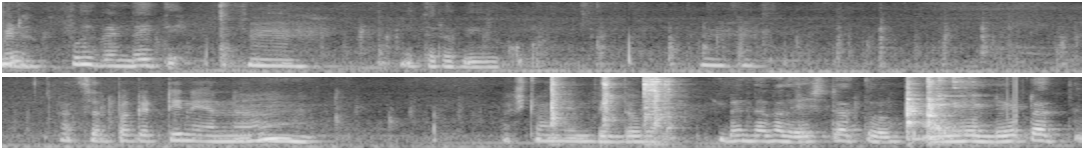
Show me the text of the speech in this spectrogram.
ಮೇಡಮ್. ಫುಲ್ ಬೆಂದೈತಿ. ಹ್ಮ್ ಈ ಥರ ಬೇಯಬೇಕು ಅದು ಸ್ವಲ್ಪ ಗಟ್ಟಿನೇ ಅನ್ನ. ಅಷ್ಟೊಂದೇನು ಬೆಂದೋಗಲ್ಲ. ಬೆಂದಾಗಲ್ಲ ಎಷ್ಟೊತ್ತು? ಅದೇ ಲೇಟಾಗಿ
